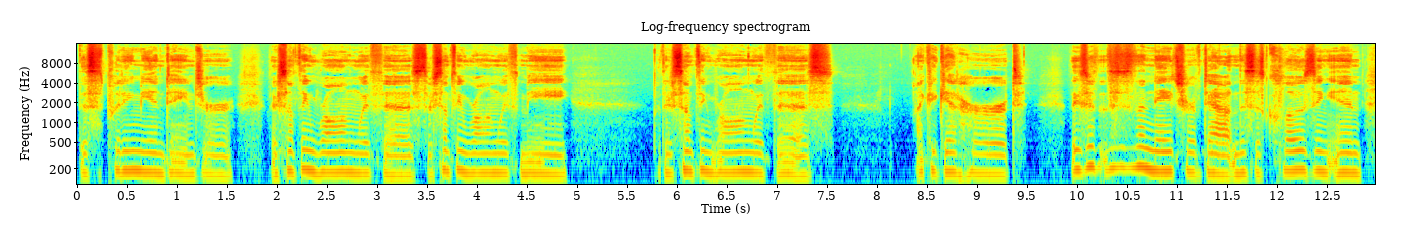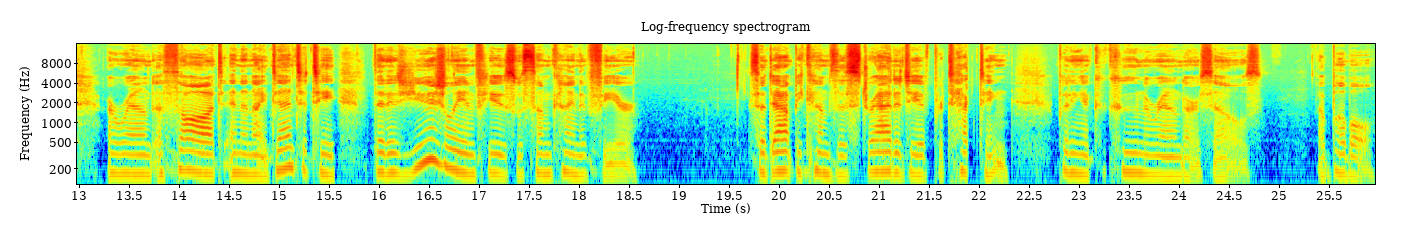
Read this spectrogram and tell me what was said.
This is putting me in danger. There's something wrong with this. There's something wrong with me. But there's something wrong with this. I could get hurt. These are, this is the nature of doubt, and this is closing in around a thought and an identity that is usually infused with some kind of fear. So doubt becomes this strategy of protecting, putting a cocoon around ourselves, a bubble.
